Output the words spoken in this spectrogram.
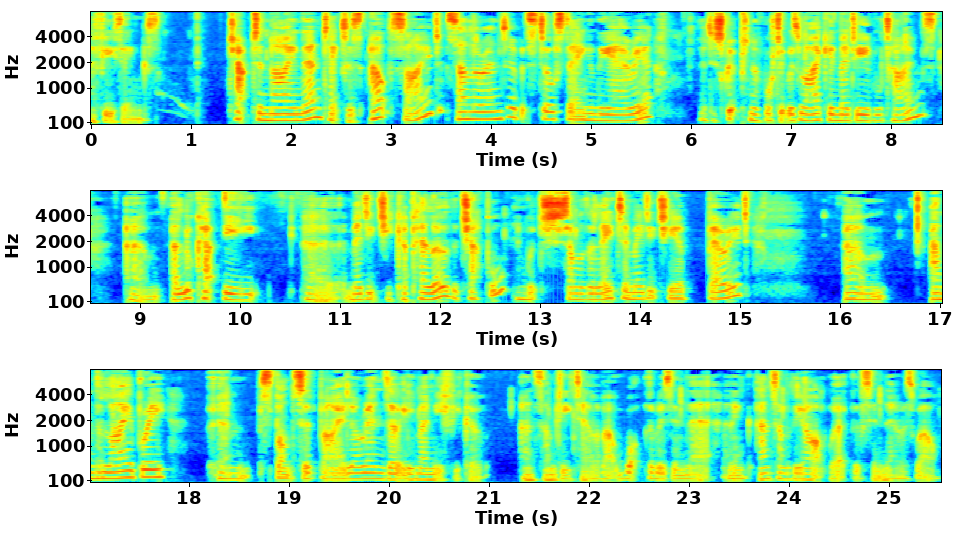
a few things. Chapter 9 then takes us outside San Lorenzo, but still staying in the area, a description of what it was like in medieval times, um, a look at the uh, Medici Cappello, the chapel in which some of the later Medici are buried, um, and the library um, sponsored by Lorenzo il Magnifico, and some detail about what there is in there, and, and some of the artwork that's in there as well.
